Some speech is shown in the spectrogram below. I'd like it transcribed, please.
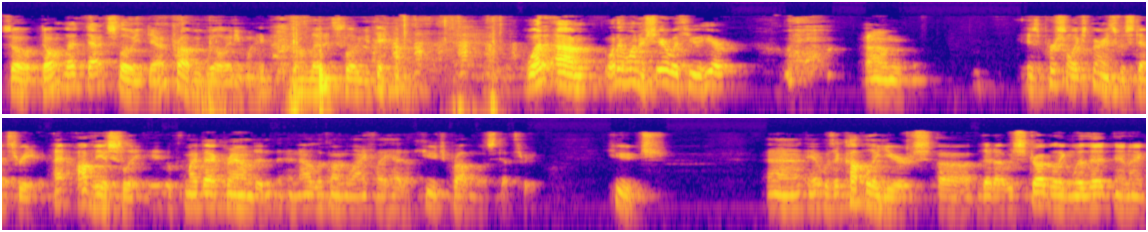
So don't let that slow you down. Probably will anyway, but don't let it slow you down. What um, what I want to share with you here um, is a personal experience with step three. I, obviously, with my background and, and, outlook on life, I had a huge problem with step three. Huge. Uh, it was a couple of years uh, that I was struggling with it, and I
